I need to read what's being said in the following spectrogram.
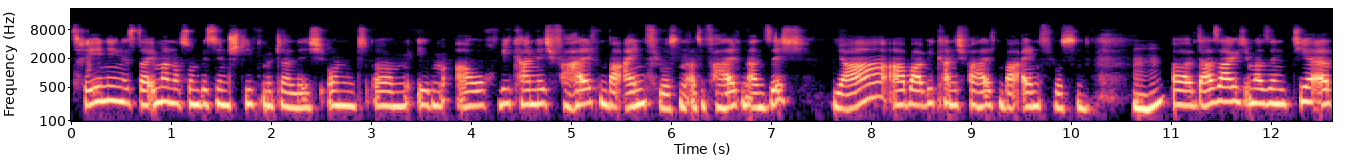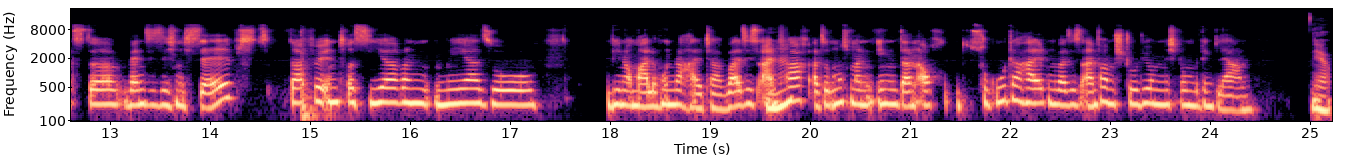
Training ist da immer noch so ein bisschen stiefmütterlich und ähm, eben auch, wie kann ich Verhalten beeinflussen? Also Verhalten an sich, ja, aber wie kann ich Verhalten beeinflussen? Mhm. Äh, da sage ich immer, sind Tierärzte, wenn sie sich nicht selbst dafür interessieren, mehr so wie normale Hundehalter, weil sie es mhm. einfach, also muss man ihnen dann auch zugute halten, weil sie es einfach im Studium nicht unbedingt lernen. Ja.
